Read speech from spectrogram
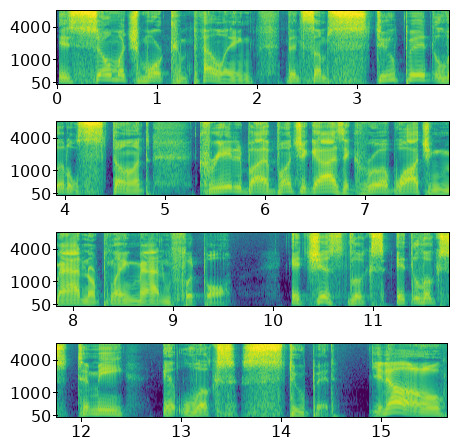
is so much more compelling than some stupid little stunt created by a bunch of guys that grew up watching Madden or playing Madden football. It just looks it looks to me it looks stupid. You know,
